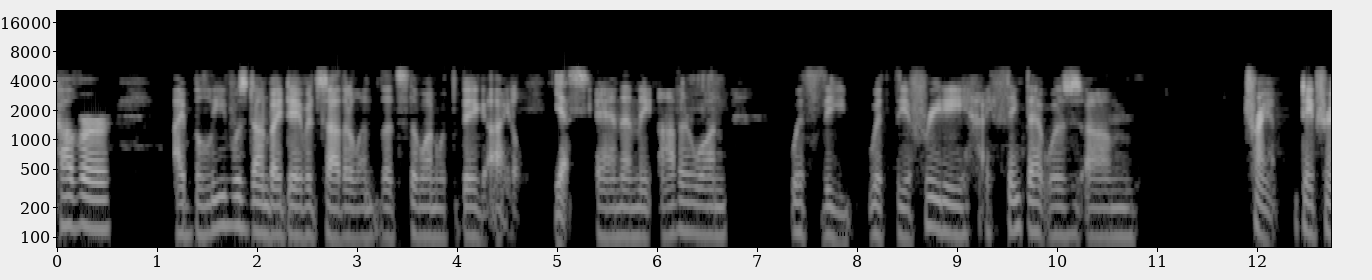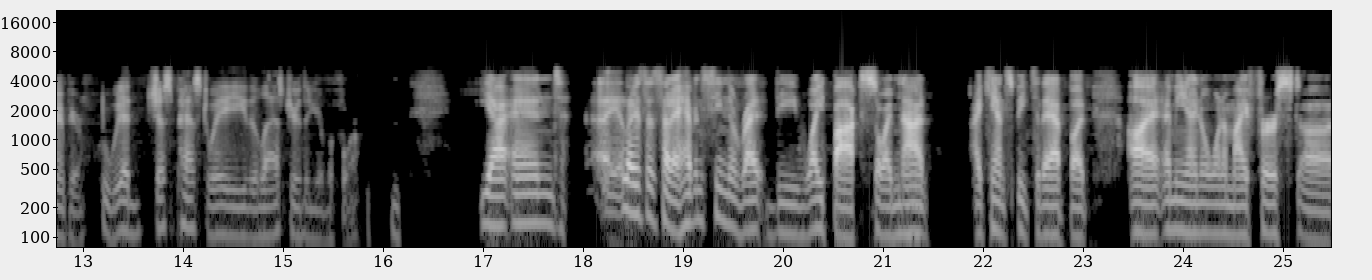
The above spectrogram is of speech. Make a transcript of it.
cover, I believe, was done by David Sutherland. That's the one with the big idol. yes. And then the other one with the with the efreeti, I think that was um, Tramp, Dave Trampier, who had just passed away the last year the year before. Yeah, and uh, like I said, I haven't seen the red, the white box, so I'm not, I can't speak to that. But uh, I mean, I know one of my first uh,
